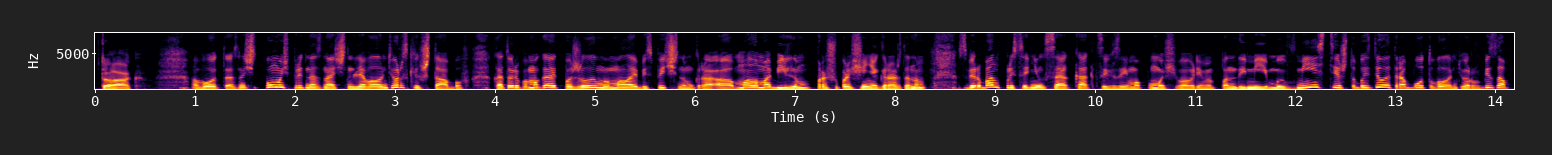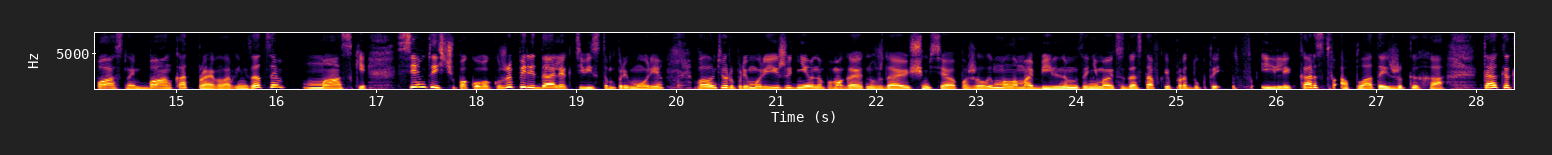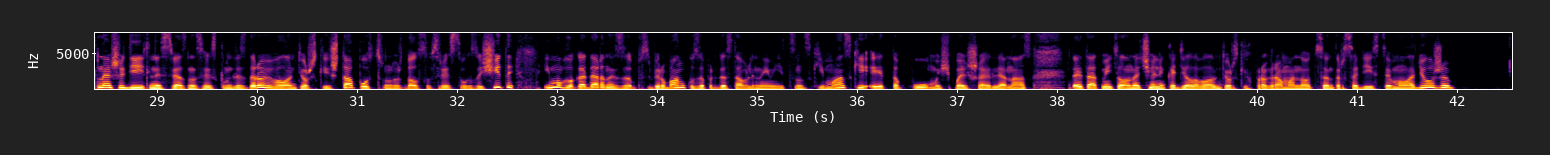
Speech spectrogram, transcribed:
Так, Вот, а, значит, помощь предназначена для волонтерских штабов, которые помогают пожилым и малообеспеченным, а, маломобильным, прошу прощения, гражданам. Сбербанк присоединился к акции взаимопомощи во время пандемии «Мы вместе», чтобы сделать работу волонтеров безопасной. Банк отправил организациям маски. 7 тысяч упаковок уже передали активистам Приморья. Волонтеры Приморья ежедневно помогают нуждающимся, пожилым, маломобильным, занимаются доставкой продуктов и лекарств, оплатой ЖКХ. Так как наша деятельность связана с риском для здоровья, волонтерский штаб остро нуждался в средствах защиты, и мы благодарны за Сбербанку за предоставленные медицинские маски. Это помощь большая для нас. Это отметила начальник отдела волонтерских программ ОНО Центр содействия молодежи.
